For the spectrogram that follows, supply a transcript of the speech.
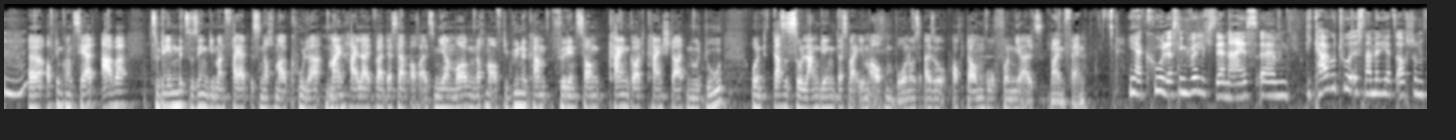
mhm. äh, auf dem Konzert, aber zu denen mitzusingen, die man feiert, ist nochmal cooler. Mhm. Mein Highlight war deshalb auch, als Mia Morgen nochmal auf die Bühne kam für den Song Kein Gott, kein Staat, nur du. Und dass es so lang ging, das war eben auch ein Bonus. Also auch Daumen hoch von mir als neuem Fan. Ja, cool, das klingt wirklich sehr nice. Ähm, die Cargo-Tour ist damit jetzt auch schon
